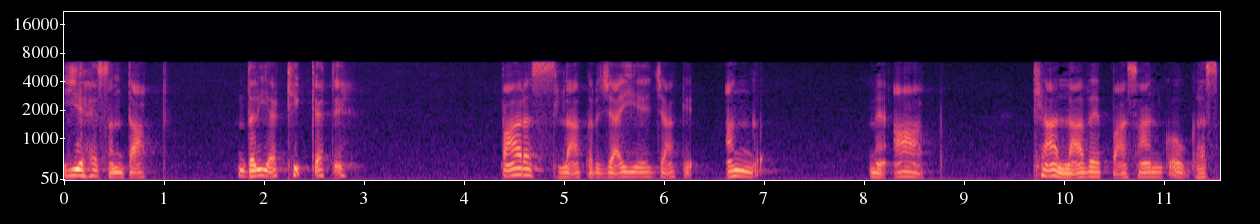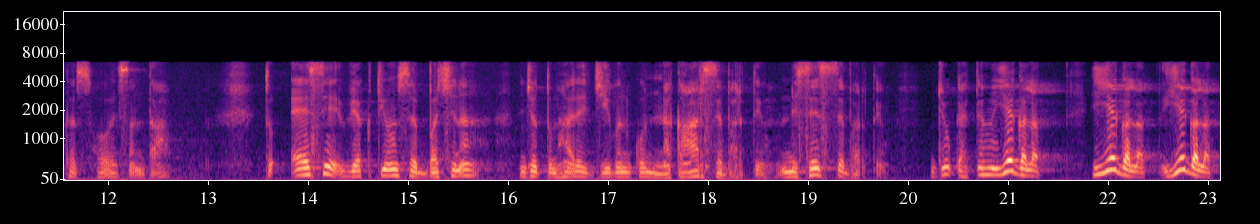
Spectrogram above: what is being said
यह है संताप। दरिया ठीक कहते हैं। पारस लाकर जाइए, जाके अंग। में आप, क्या लावे पासान को घसघस घस हो संताप। तो ऐसे व्यक्तियों से बचना जो तुम्हारे जीवन को नकार से भरते हो, निषेध से भरते हो, जो कहते हो, ये गलत ये गलत ये गलत।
